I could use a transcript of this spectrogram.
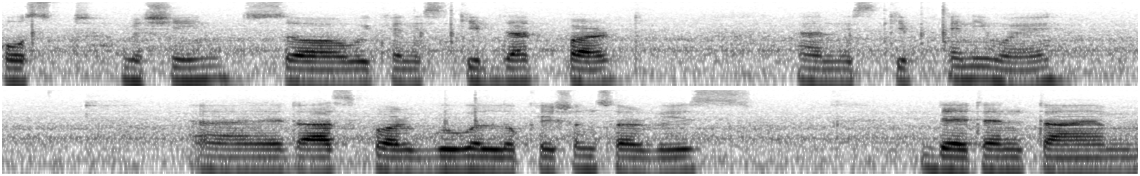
host machine so we can skip that part and skip anyway. And it asks for Google location service date and time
